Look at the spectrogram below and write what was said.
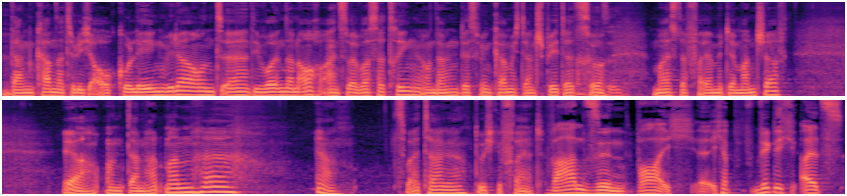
dann kamen natürlich auch Kollegen wieder und äh, die wollten dann auch ein, zwei Wasser trinken und dann deswegen kam ich dann später zur Wahnsinn. Meisterfeier mit der Mannschaft. Ja, und dann hat man äh, ja zwei Tage durchgefeiert. Wahnsinn. Boah, ich, äh, ich habe wirklich als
